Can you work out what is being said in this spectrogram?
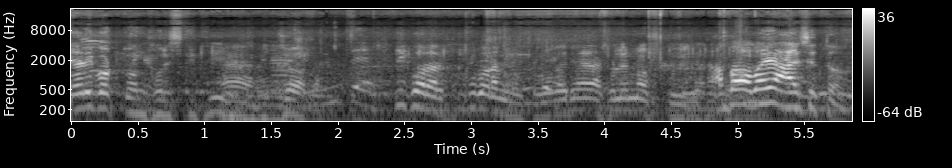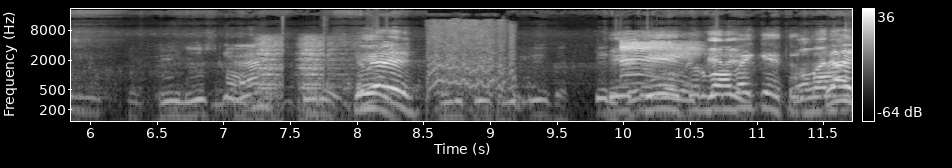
পরিবর্তন পরিস্থিতি। হ্যাঁ, কি করার কি করার নেই আসলে নষ্ট হয়ে যায় আবার ভাই আছে তো। তোর হ্যাঁ? কে? তোর বাবাই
